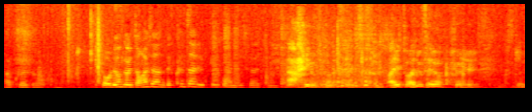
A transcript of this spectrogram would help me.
아 그래도 이렇게 어려운 결정 하셨는데 큰 자리를 빼고 앉으셔야죠. 아 이거 좀 많이 도와주세요. 좀.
